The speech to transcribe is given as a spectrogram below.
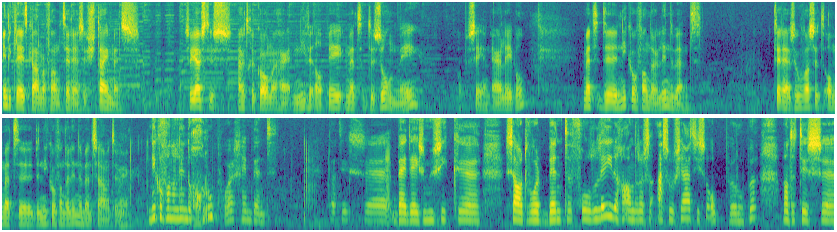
In de kleedkamer van Therese Steinmetz. Zojuist is uitgekomen haar nieuwe LP met De Zon mee, op CNR-label, met de Nico van der Linden Band. Therese, hoe was het om met eh, de Nico van der Linden Band samen te werken? Nico van der Linden groep hoor, geen band. Dat is, uh, bij deze muziek uh, zou het woord band volledig andere associaties oproepen. Want het is uh,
